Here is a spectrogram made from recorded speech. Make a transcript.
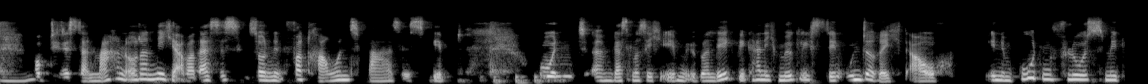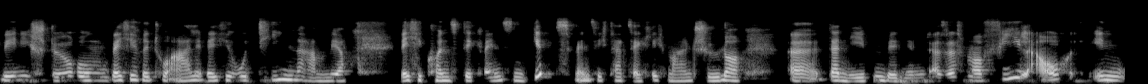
Mhm. ob die das dann machen oder nicht, aber dass es so eine Vertrauensbasis gibt und ähm, dass man sich eben überlegt, wie kann ich möglichst den Unterricht auch in einem guten Fluss mit wenig Störungen, welche Rituale, welche Routinen haben wir, welche Konsequenzen gibt's, wenn sich tatsächlich mal ein Schüler äh, daneben benimmt. Also dass man viel auch in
